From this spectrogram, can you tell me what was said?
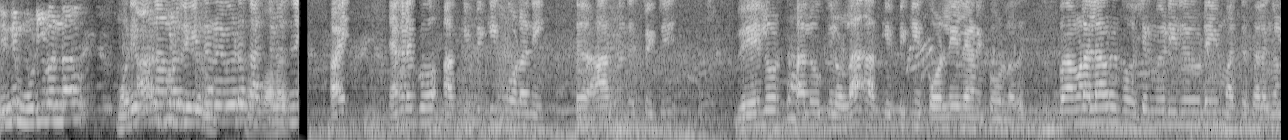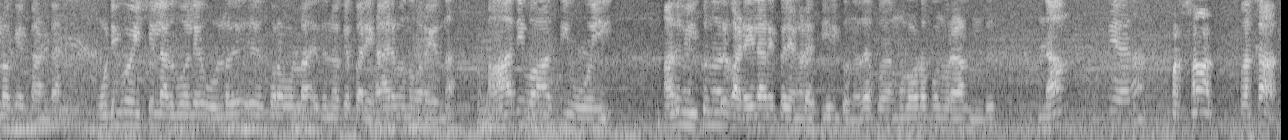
പിന്നെ മുടി വന്നാൽ മുടി കസ്റ്റമേഴ്സിന് ഹായ് ഞങ്ങളിപ്പോ അക്കിപ്പിക്കി കോളനി ഹാസൻ ഡിസ്ട്രിക്റ്റ് വേലൂർ താലൂക്കിലുള്ള അക്കിപ്പിക്കി കോളനിയിലാണ് ഇപ്പോൾ ഉള്ളത്. ഇപ്പോൾ നമ്മളെല്ലാവരും സോഷ്യൽ മീഡിയയിലൂടെയും മറ്റു സ്ഥലങ്ങളിലൊക്കെ കണ്ട മുടി കൊഴിച്ചിൽ അതുപോലെ ഉള്ള കുറവുള്ള ഇതിനൊക്കെ പരിഹാരം എന്ന് പറയുന്ന ആദിവാസി ഓയിൽ അത് വിൽക്കുന്ന ഒരു കടയിലാണ് ഇപ്പോൾ ഞങ്ങൾ എത്തിയിരിക്കുന്നത്. അപ്പോൾ നമ്മളോടൊപ്പം ഒരാളുണ്ട്. നാം പ്രസാദ്. പ്രസാദ്.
